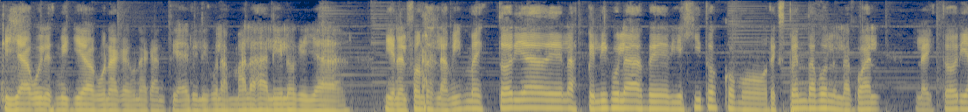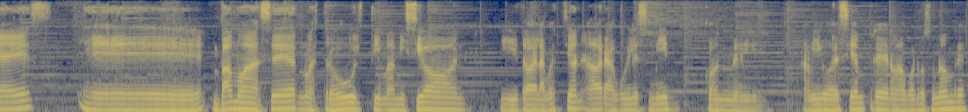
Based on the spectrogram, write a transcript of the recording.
que ya Will Smith lleva una, una cantidad de películas malas al hilo que ya... Y en el fondo es la misma historia de las películas de viejitos como The Expendable, en la cual la historia es eh, vamos a hacer nuestra última misión y toda la cuestión. Ahora Will Smith con el amigo de siempre, no me acuerdo su nombre,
